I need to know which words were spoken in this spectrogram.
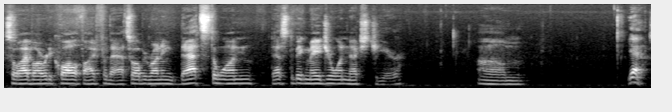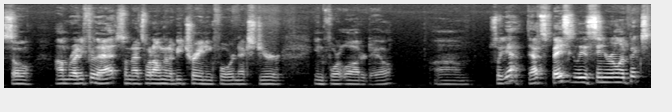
So I've already qualified for that. So I'll be running. That's the one. That's the big major one next year. Um, yeah, so I'm ready for that. So that's what I'm going to be training for next year in Fort Lauderdale. Um, so yeah, that's basically the Senior Olympics.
